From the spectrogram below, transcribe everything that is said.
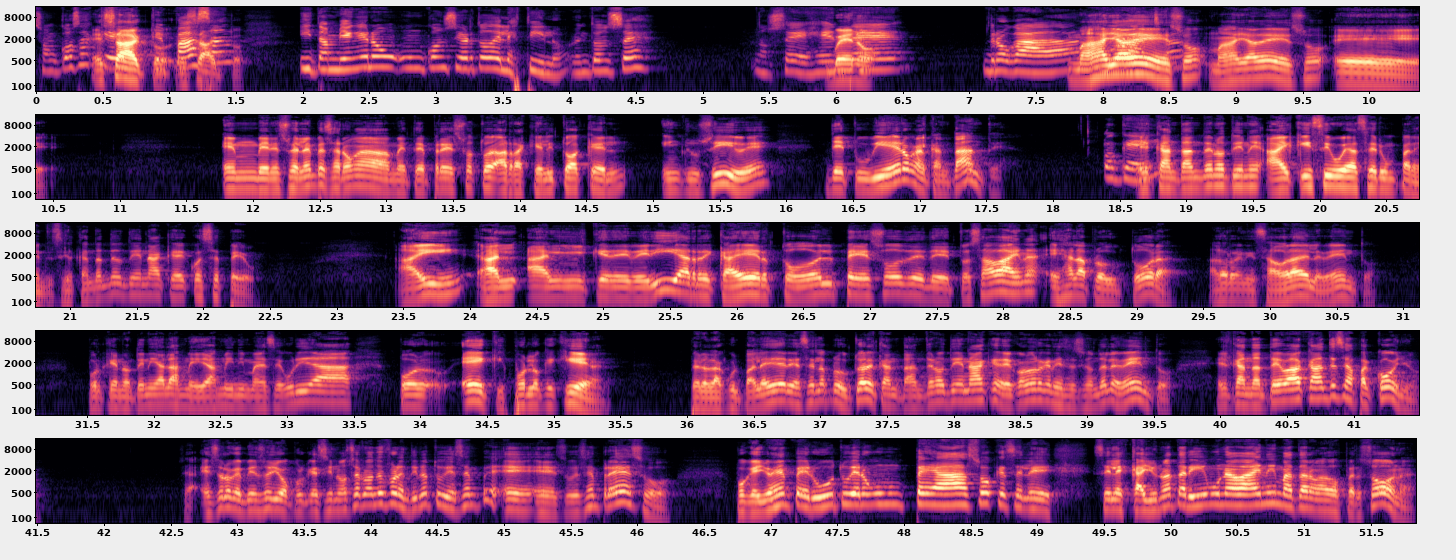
son cosas que, Exacto, que pasan exacto. y también era un, un concierto del estilo. Entonces, no sé, gente Bueno, drogada. Más allá de eso, más allá de eso, eh, en Venezuela empezaron a meter preso a, Raquel y todo aquel, inclusive detuvieron al cantante. Ok. El cantante no tiene, aquí sí voy a hacer un paréntesis, el cantante no tiene nada que ver con ese peo. Ahí, al, al que debería recaer todo el peso de, de toda esa vaina es a la productora, a la organizadora del evento. Porque no tenía las medidas mínimas de seguridad, por X, por lo que quieran. Pero la culpa le debería ser la productora. El cantante no tiene nada que ver con la organización del evento. El cantante va a cante, se para el coño. O sea, eso es lo que pienso yo. Porque si no, Servando y Florentino estuviesen, eh, eh, estuviesen presos. Porque ellos en Perú tuvieron un pedazo que se, le, se les cayó una tarima, una vaina y mataron a dos personas.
